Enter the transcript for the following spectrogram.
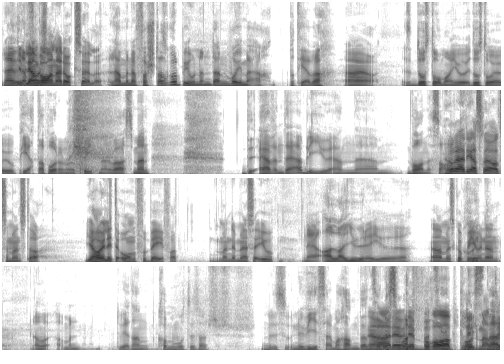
Nej, Du blev första, varnad också eller? nej men den första skorpionen den var ju med på TV Ja, ja. Då står man ju, då står jag ju och petar på den och är skitnervös men det, Även det blir ju en um, vanesak Hur är deras rörelsemönster? Jag har ju lite ormfobi för att man det mesta o... Nej alla djur är ju Ja men skorpionen. Ja men du vet han kommer mot dig så här, nu, visar jag med handen Ja, så det- svårt det är för bra poddmaterial.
